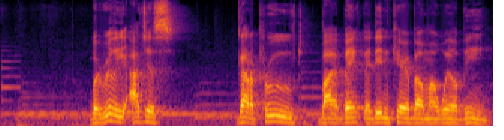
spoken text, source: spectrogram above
But really, I just got approved by a bank that didn't care about my well being.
